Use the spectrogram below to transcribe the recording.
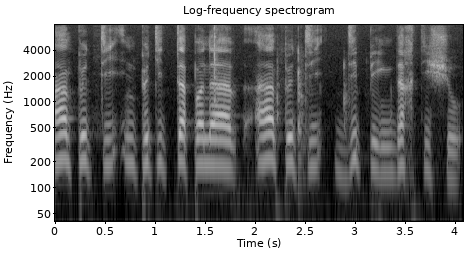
Un petit, une petite tapenade, un petit dipping d'artichaut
